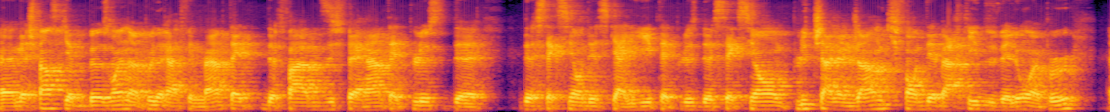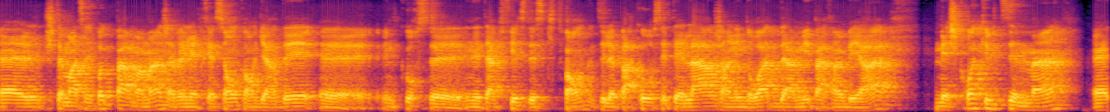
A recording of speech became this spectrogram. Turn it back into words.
mais je pense qu'il y a besoin d'un peu de raffinement, peut-être de faire différent, peut-être plus de, de sections d'escalier, peut-être plus de sections plus challengeantes qui font débarquer du vélo un peu. Euh, je te mentirais pas que par moment, j'avais l'impression qu'on regardait euh, une course, euh, une étape fils de ski de fond. le parcours était large en ligne droite, damé par un BR. Mais je crois qu'ultimement, euh,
